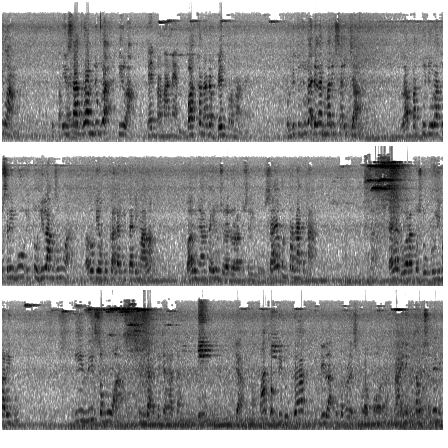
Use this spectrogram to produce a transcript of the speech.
hilang. TikTok Instagram juga hilang. Band permanen. Bahkan ada band permanen. Begitu juga dengan Marisa Ica. 8 ribu itu hilang semua. Baru dia buka lagi tadi malam, baru nyampe ini sudah 200 ribu. Saya pun pernah kena. Nah, saya 225 ribu. Ini semua tindak kejahatan yang patut diduga dilakukan oleh sekelompok orang. Nah, ini kita usut ini.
